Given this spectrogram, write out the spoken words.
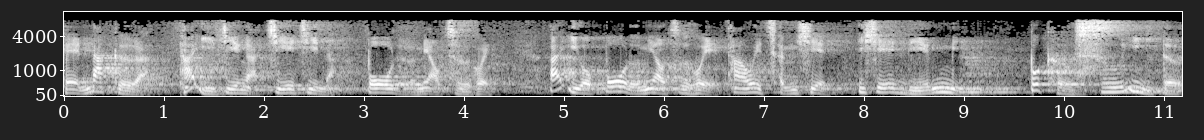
哎，那个啊，它已经啊接近了般若妙智慧，啊有般若妙智慧，它会呈现一些灵敏、不可思议的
